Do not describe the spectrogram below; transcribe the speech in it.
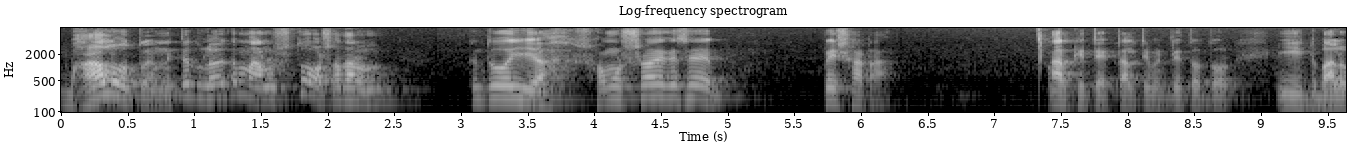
ভালো তো, এমনিতে দুলাভাই তো মানুষ তো, অসাধারণ। কিন্তু ওই সমস্যা হয়ে গেছে পেশাটা। আর্কিটেক্ট আলটিমেটলি তো তোর ইট, বালু,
